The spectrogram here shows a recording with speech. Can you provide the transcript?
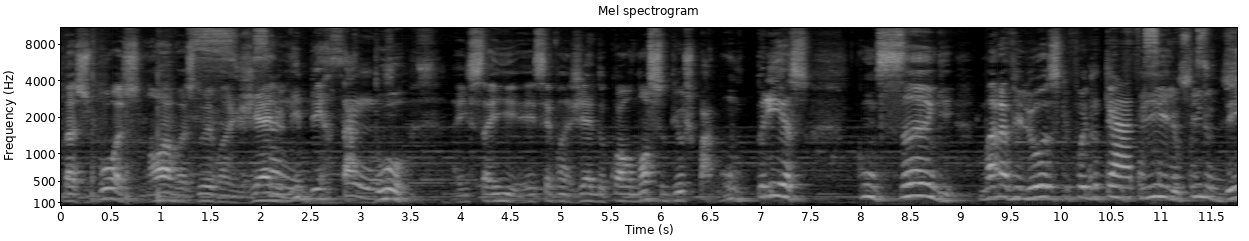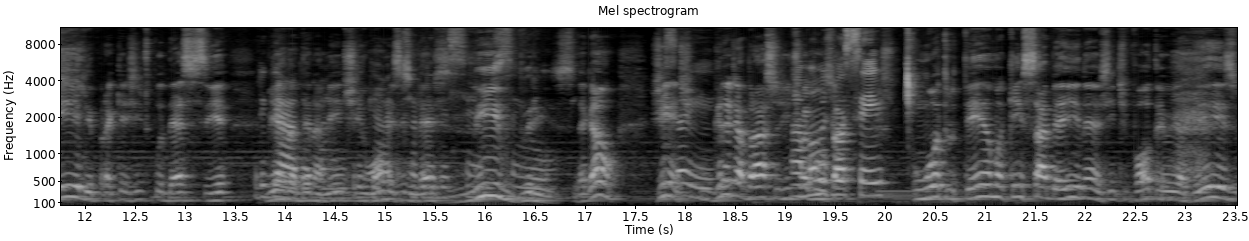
das boas novas do Evangelho aí, libertador. Isso aí, é isso aí, esse Evangelho do qual o nosso Deus pagou um preço com sangue maravilhoso que foi Obrigada, do teu filho, Senhor filho Jesus. dele, para que a gente pudesse ser Obrigada, verdadeiramente Obrigada, homens e mulheres livres. Senhor. Legal? Gente, um grande abraço. A gente Amamos vai voltar vocês. um outro tema. Quem sabe aí, né? A gente volta eu e a Deise.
